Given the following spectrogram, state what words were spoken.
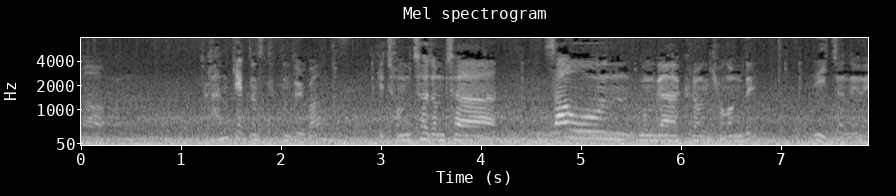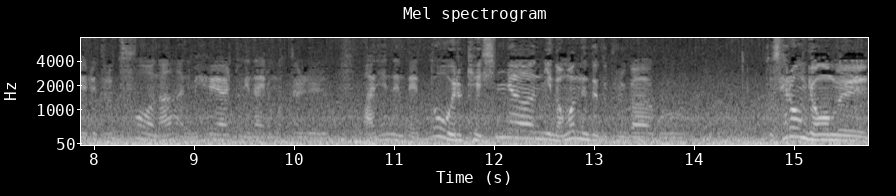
어, 함께 했던 스태프분들과 이렇게 점차 점차 쌓아온 뭔가 그런 경험들 이 있잖아요. 예를 들어 투어나 아니면 해외 활동이나 이런 것들을 많이 했는데 또 이렇게 10년이 넘었는데도 불구하고 또 새로운 경험을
